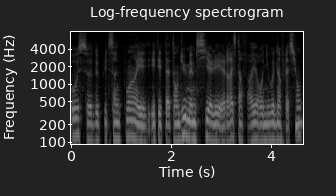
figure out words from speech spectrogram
hausse de plus de 5 points était attendue, même si elle, elle reste inférieure au niveau de l'inflation. Mmh.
